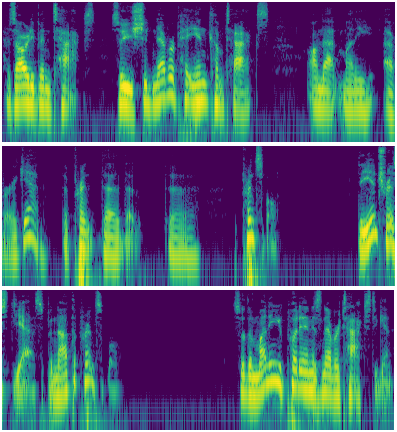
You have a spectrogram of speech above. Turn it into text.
has already been taxed, so you should never pay income tax on that money ever again. The print, the, the, the principal. The interest, yes, but not the principal. So the money you put in is never taxed again.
